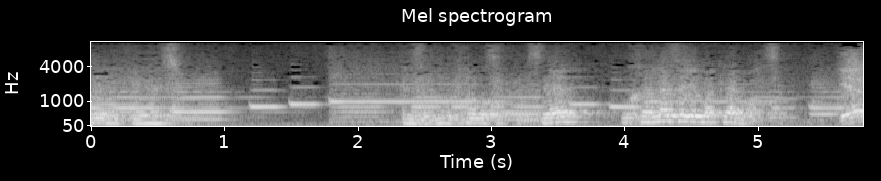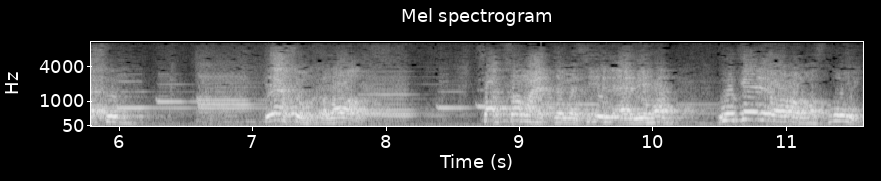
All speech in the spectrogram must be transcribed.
يا انزل منه خلص التمثال وخلاه زي ما كان أحسن. ياسم ياسم خلاص. ساب صنع التماثيل الآلهة وجري ورا المصلوب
